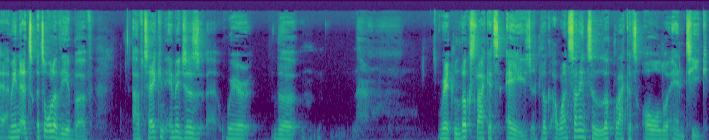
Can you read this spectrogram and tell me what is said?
I mean it's it's all of the above. I've taken images where the where it looks like it's aged. It look I want something to look like it's old or antique.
